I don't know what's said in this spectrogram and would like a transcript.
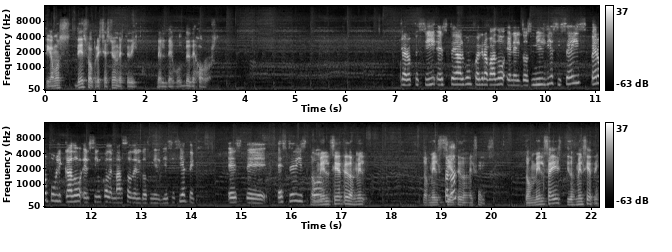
digamos, de su apreciación de este disco, del debut de The Horrors. Claro que sí, este álbum fue grabado en el 2016, pero publicado el 5 de marzo del 2017. Este, este disco... 2007, 2000, 2007, 2006. 2006 y 2007.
